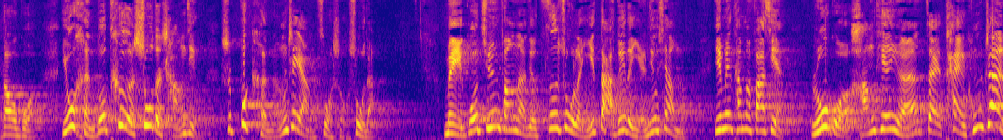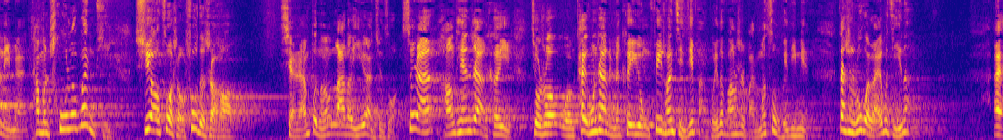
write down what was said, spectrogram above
到过，有很多特殊的场景是不可能这样做手术的？美国军方呢就资助了一大堆的研究项目，因为他们发现，如果航天员在太空站里面他们出了问题，需要做手术的时候，显然不能拉到医院去做。虽然航天站可以，就是说我们太空站里面可以用飞船紧急返回的方式把他们送回地面，但是如果来不及呢？哎，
